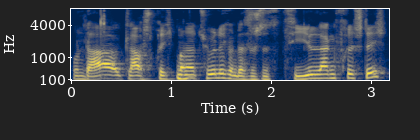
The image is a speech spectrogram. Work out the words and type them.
Und da, klar, spricht man natürlich und das ist das Ziel langfristig.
